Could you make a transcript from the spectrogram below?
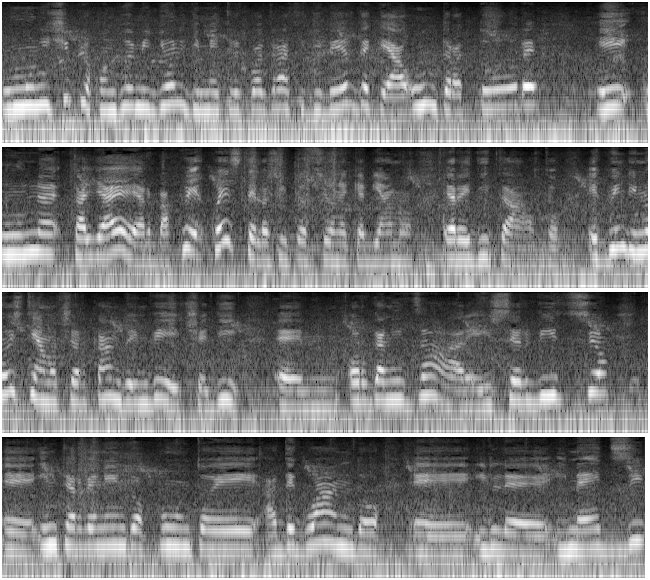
un municipio con 2 milioni di metri quadrati di verde che ha un trattore e un tagliaerba. Que- questa è la situazione che abbiamo ereditato e quindi noi stiamo cercando invece di ehm, organizzare il servizio eh, intervenendo appunto e adeguando eh, il- i mezzi,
